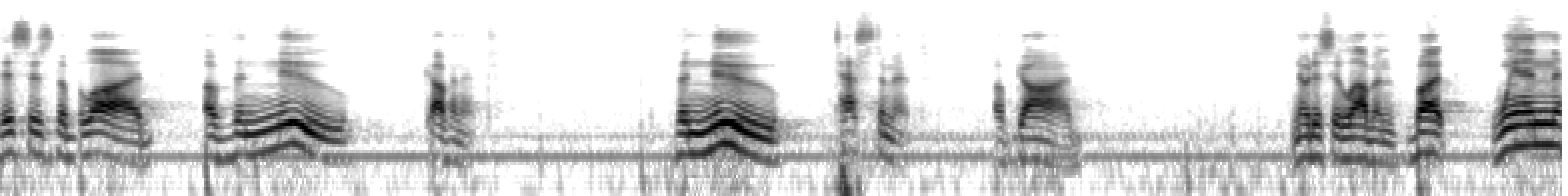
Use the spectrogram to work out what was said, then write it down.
This is the blood of the new covenant, the new testament of God. Notice 11. But when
